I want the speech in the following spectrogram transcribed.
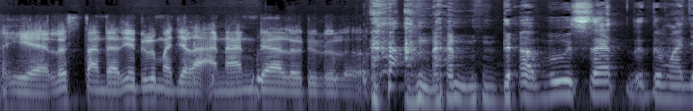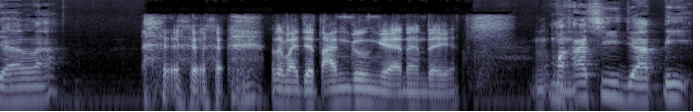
Iya, lo standarnya dulu majalah Ananda lo dulu lo. Ananda buset itu majalah. Remaja tanggung ya Ananda ya. Makasih Jati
